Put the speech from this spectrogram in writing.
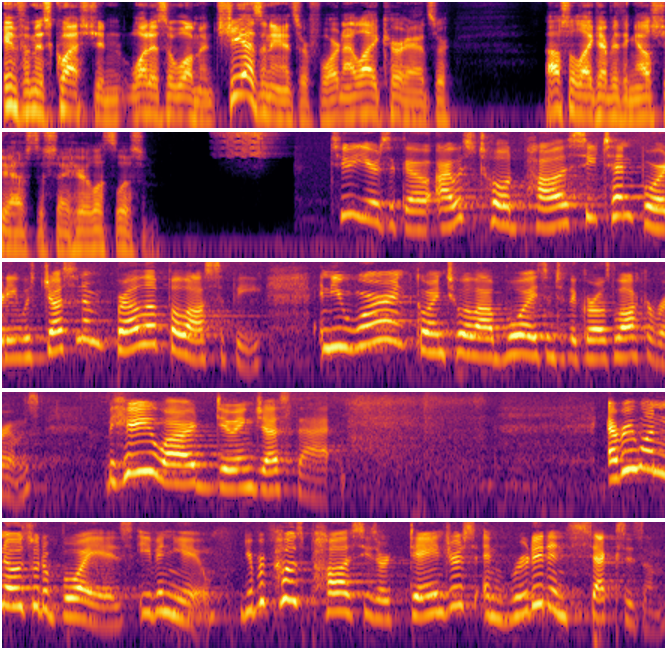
infamous question, "What is a woman?" She has an answer for it, and I like her answer. I also like everything else she has to say here. Let's listen. Two years ago, I was told Policy 1040 was just an umbrella philosophy, and you weren't going to allow boys into the girls' locker rooms. But here you are doing just that. Everyone knows what a boy is, even you. Your proposed policies are dangerous and rooted in sexism.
